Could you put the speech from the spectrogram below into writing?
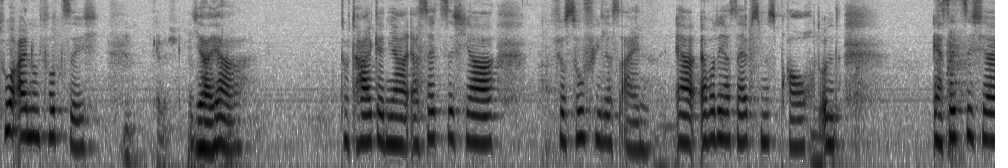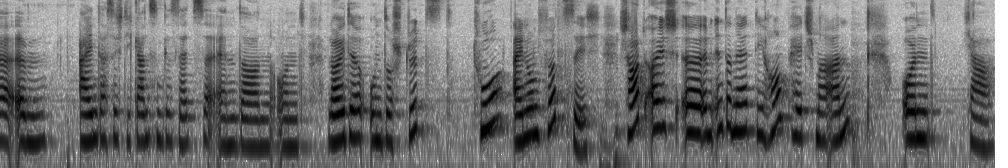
Tour 41. Hm, Kenne ich. Ja, ja. Total genial. Er setzt sich ja für so vieles ein. Er, er wurde ja selbst missbraucht und er setzt sich ja ähm, ein, dass sich die ganzen Gesetze ändern und Leute unterstützt. Tour 41. Schaut euch äh, im Internet die Homepage mal an und ja,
